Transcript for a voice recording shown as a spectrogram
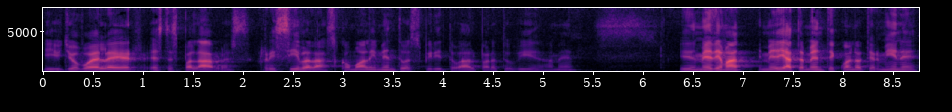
Y yo voy a leer estas palabras. Recíbalas como alimento espiritual para tu vida. Amén. Y inmediatamente cuando termine,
